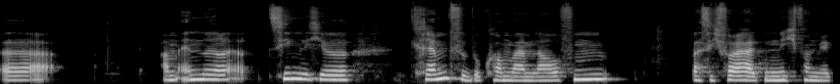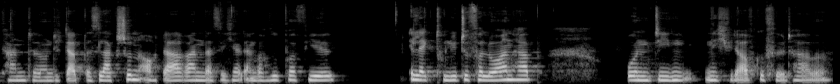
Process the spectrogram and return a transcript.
äh, am Ende ziemliche Krämpfe bekommen beim Laufen, was ich vorher halt nicht von mir kannte. Und ich glaube, das lag schon auch daran, dass ich halt einfach super viel Elektrolyte verloren habe und die nicht wieder aufgefüllt habe.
